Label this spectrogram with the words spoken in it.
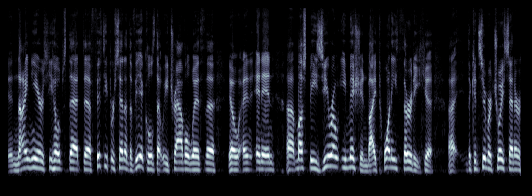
In nine years, he hopes that 50% uh, of the vehicles that we travel with, uh, you know, and, and in must be zero emission by 2030. Uh, the Consumer Choice Center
